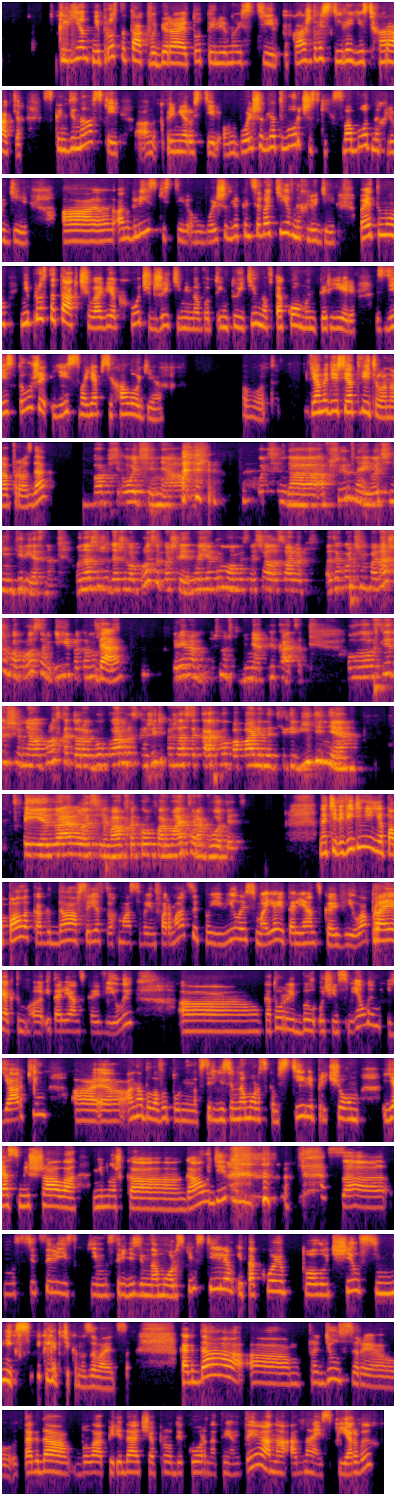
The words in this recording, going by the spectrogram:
клиент не просто так выбирает тот или иной стиль, у каждого стиля есть характер. Скандинавский, а, к примеру, стиль, он больше для творческих, свободных людей, а английский стиль, он больше для консервативных людей. Поэтому не просто так человек хочет жить именно вот интуитивно в таком интерьере. Здесь тоже есть своя психология. Вот. Я надеюсь, я ответила на вопрос, да? Вообще очень. Очень, да, обширно и очень интересно. У нас уже даже вопросы пошли, но я думаю, мы сначала с вами закончим по нашим вопросам, и потом да. время, ну, чтобы не отвлекаться. Следующий у меня вопрос, который был к вам. Расскажите, пожалуйста, как вы попали на телевидение и нравилось ли вам в таком формате работать? На телевидении я попала, когда в средствах массовой информации появилась моя итальянская вилла, проект э, итальянской виллы, который был очень смелым, ярким. А, э, она была выполнена в средиземноморском стиле, причем я смешала немножко гауди с сицилийским средиземноморским стилем, и такой получился микс, эклектика называется. Когда э, продюсеры, тогда была передача про декор на ТНТ, она одна из первых,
